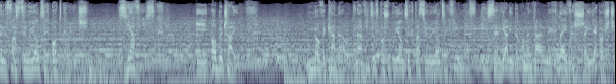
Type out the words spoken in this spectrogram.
Pełen fascynujących odkryć, zjawisk i obyczajów. Nowy kanał dla widzów poszukujących pasjonujących filmów i seriali dokumentalnych najwyższej jakości.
